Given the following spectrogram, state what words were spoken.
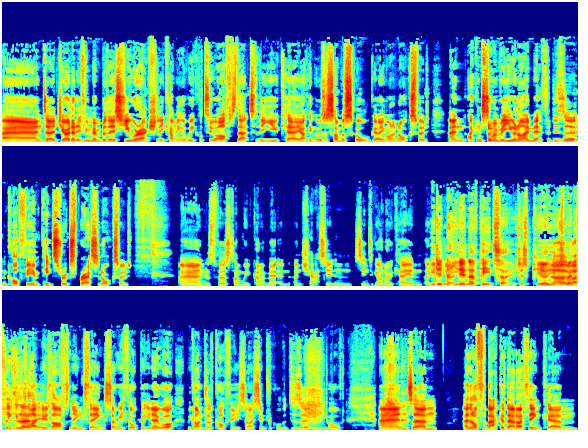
And uh, Joe, I don't know if you remember this. You were actually coming a week or two after that to the UK. I think there was a summer school going on in Oxford, and I can still remember you and I met for dessert and coffee in Pizza Express in Oxford. And it was the first time we'd kind of met and, and chatted and seemed to get on okay. And, and you didn't, you didn't have pizza. It was just pure. No, I think it was like it was afternoon thing. So we thought, but you know what, we can't just have coffee. So I seem to recall the dessert was involved, and um, and then off the back of that, I think um,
